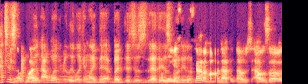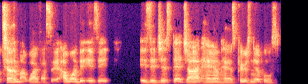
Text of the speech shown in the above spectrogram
I just I, I, wasn't, I, wasn't, really looking like that, but it's just that is I mean, funny. It's, it's, kind of hard not to notice. I was uh, telling my wife, I said, I wonder is it is it just that Jon Hamm has pierced nipples,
